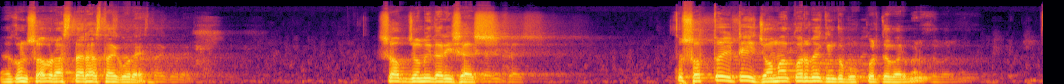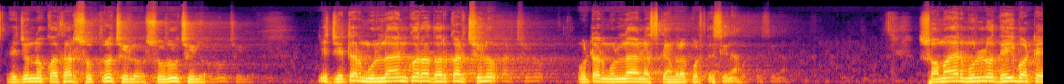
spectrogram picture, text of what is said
এখন সব রাস্তায় রাস্তায় ঘুরে। সব জমিদারি শেষ। তো সত্য এটাই, জমা করবে কিন্তু বুক করতে পারবে না। এই জন্য কথার সূত্র ছিল, শুরু ছিল। যে যেটার মূল্যায়ন করা দরকার ছিল, ওটার মূল্যায়ন আজকে আমরা করতেছি না। সময়ের মূল্য দেই বটে,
